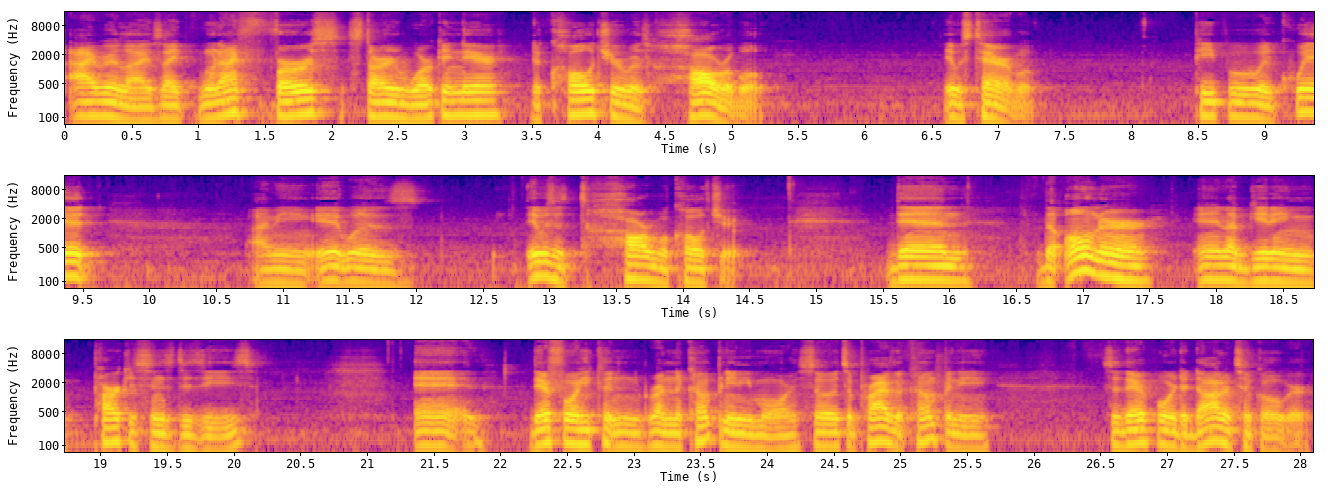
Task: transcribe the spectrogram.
I realized, like when I first started working there, the culture was horrible. It was terrible. People would quit. I mean, it was it was a horrible culture. Then the owner ended up getting Parkinson's disease and therefore he couldn't run the company anymore. So it's a private company. So therefore the daughter took over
